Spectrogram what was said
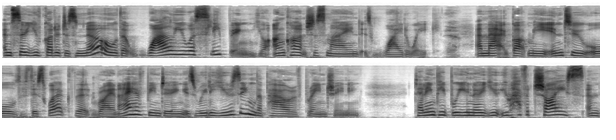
And so you've got to just know that while you are sleeping, your unconscious mind is wide awake. Yeah. And that got me into all of this work that Ryan and I have been doing is really using the power of brain training. Telling people, you know, you, you have a choice and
